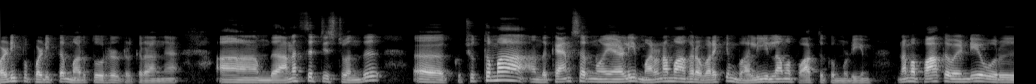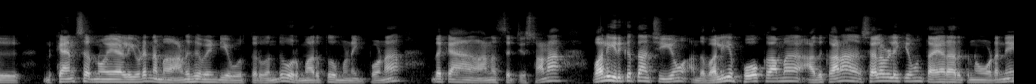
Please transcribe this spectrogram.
படிப்பு படித்த மருத்துவர்கள் இருக்கிறாங்க. அந்த அனஸ்தட்டிஸ்ட் வந்து சுத்தமாக அந்த கேன்சர் நோயாளி மரணமாகிற வரைக்கும் வலி இல்லாமல் பார்த்துக்க முடியும். நம்ம பார்க்க வேண்டிய ஒரு கேன்சர் நோயாளியோட நம்ம அணுக வேண்டிய ஒருத்தர் வந்து ஒரு மருத்துவமனைக்கு போனால் இந்த கே அனஸ்தட்டிஸ்ட் ஆனால் வலி இருக்கத்தான் செய்யும். அந்த வலியை போக்காமல் அதுக்கான செலவழிக்கவும் தயாராக இருக்கணும். உடனே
